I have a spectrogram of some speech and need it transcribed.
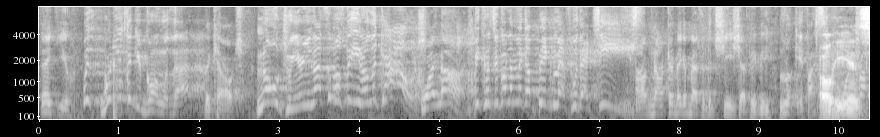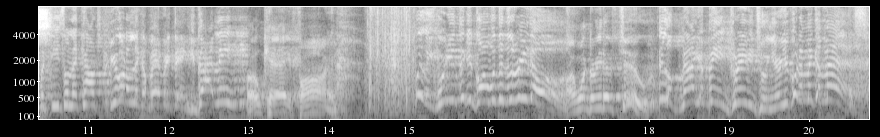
Thank you. Wait, where do you think you're going with that? The couch? No, Junior, you're not supposed to eat on the couch. Why not? Because you're gonna make a big mess with that cheese. I'm not gonna make a mess with the cheese, Chef Pee Pee. Look, if I see oh, he one is. drop of cheese on that couch, you're gonna lick up everything. You got me? Okay, fine. Wait, wait, where do you think you're going with the Doritos? I want Doritos too. Look, now you're being greedy, Junior. You're gonna make a mess.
